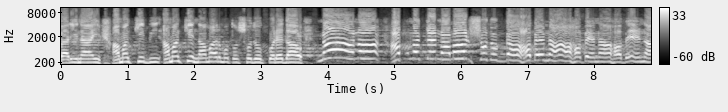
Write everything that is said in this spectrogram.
পারি নাই, আমাকে আমাকে নামার মতো সুযোগ করে দাও। না না, আপনাকে নামার সুযোগ দেওয়া হবে না হবে না হবে না,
